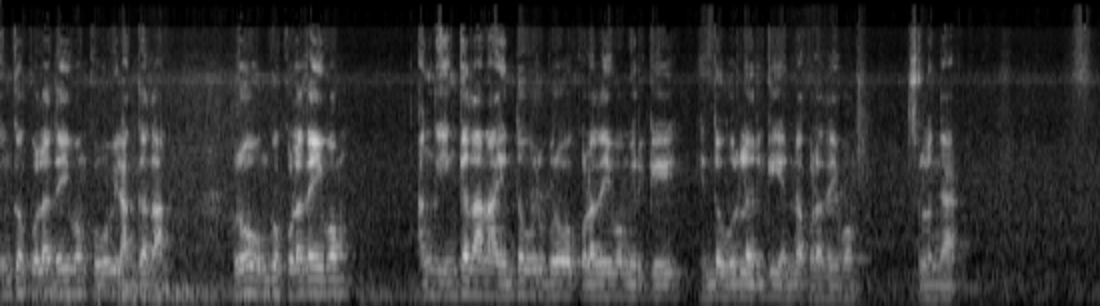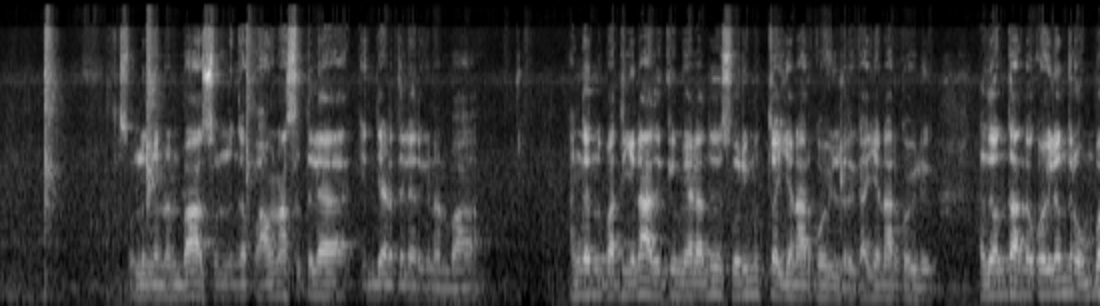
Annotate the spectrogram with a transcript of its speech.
எங்கள் குலதெய்வம் கோவில் அங்கே தான் ப்ரோ உங்கள் குலதெய்வம் அங்கே இங்கே தானா எந்த ஊர் ப்ரோ குலதெய்வம் இருக்குது எந்த ஊரில் இருக்குது என்ன குலதெய்வம்? சொல்லுங்கள் சொல்லுங்கள் நண்பா சொல்லுங்கள் பாவனாசத்தில் எந்த இடத்துல இருக்குது நண்பா? அங்கேருந்து பார்த்தீங்கன்னா அதுக்கு மேலே வந்து சொரிமுத்து ஐயனார் கோவில் இருக்குது ஐயனார் கோவில். அது வந்து அந்த கோயில் வந்து ரொம்ப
